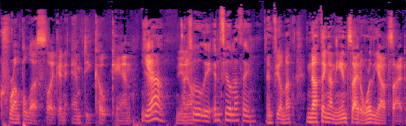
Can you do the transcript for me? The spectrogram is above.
crumple us like an empty Coke can Yeah, You know? absolutely, and feel nothing. and feel nothing nothing on the inside or the outside.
